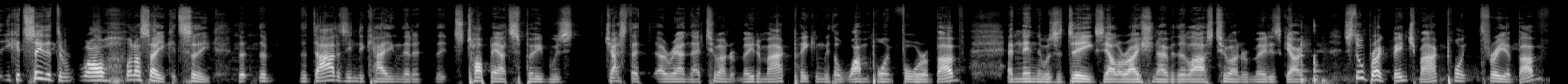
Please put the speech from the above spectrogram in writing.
you could see that the well, when I say you could see, the the, the data's indicating that it, its top out speed was just at around that 200 meter mark, peaking with a 1.4 above, and then there was a de-acceleration over the last 200 meters, going still broke benchmark, 0.3 above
